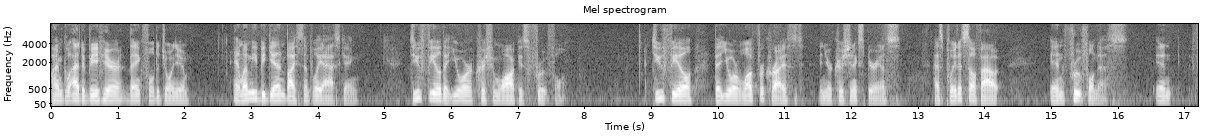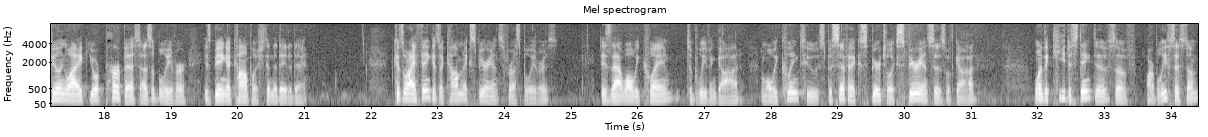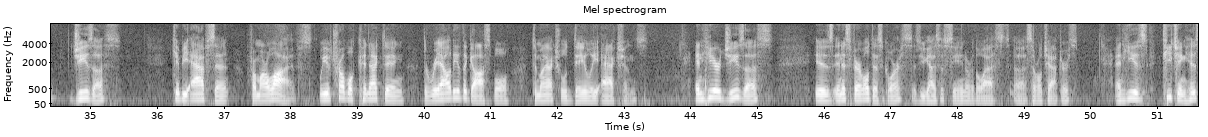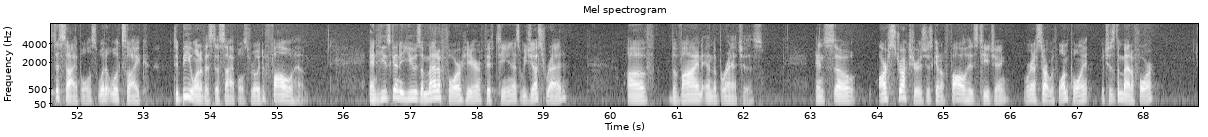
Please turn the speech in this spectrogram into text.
I'm glad to be here, thankful to join you. And let me begin by simply asking Do you feel that your Christian walk is fruitful? Do you feel that your love for Christ in your Christian experience has played itself out in fruitfulness, in feeling like your purpose as a believer is being accomplished in the day to day? Because what I think is a common experience for us believers is that while we claim to believe in God, and while we cling to specific spiritual experiences with God, one of the key distinctives of our belief system, Jesus, can be absent from our lives. We have trouble connecting the reality of the gospel to my actual daily actions. And here, Jesus is in his farewell discourse, as you guys have seen over the last uh, several chapters, and he is teaching his disciples what it looks like to be one of his disciples, really to follow him. And he's going to use a metaphor here in 15, as we just read, of the vine and the branches. And so our structure is just going to follow his teaching. We're going to start with one point, which is the metaphor.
